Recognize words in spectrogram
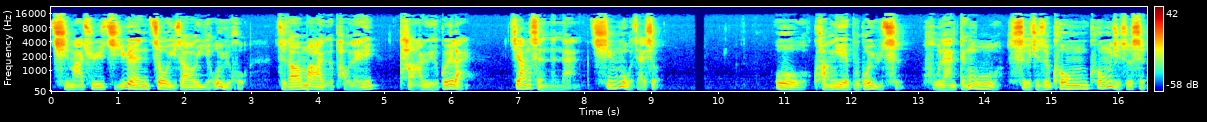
骑马去妓院走一遭又如何？直到马儿跑累，踏月归来，缰绳仍然轻握在手。我狂野不过如此。忽然顿悟：色即是空，空即是色。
